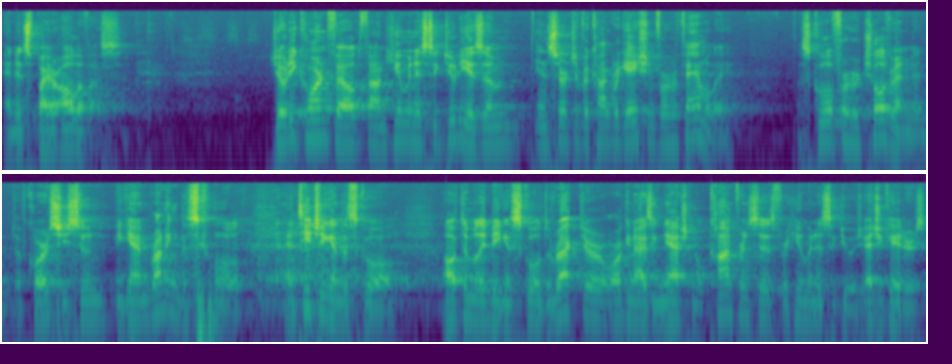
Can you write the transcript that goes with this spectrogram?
and inspire all of us. Jodi Kornfeld found humanistic Judaism in search of a congregation for her family, a school for her children, and of course, she soon began running the school and teaching in the school, ultimately being a school director, organizing national conferences for humanistic Jewish educators.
